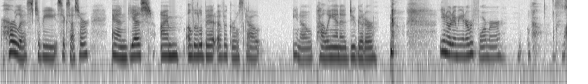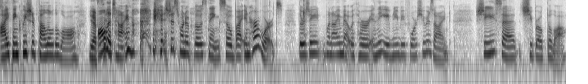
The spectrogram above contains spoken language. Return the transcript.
her list to be successor. And yes, I'm a little bit of a Girl Scout, you know, Pollyanna do gooder. you know what I mean? A reformer. I think we should follow the law Yeah, all for- the time. it's just one of those things. So, by in her words, Thursday when I met with her in the evening before she resigned, she said she broke the law,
